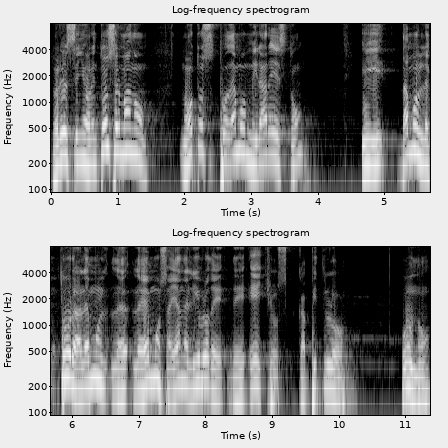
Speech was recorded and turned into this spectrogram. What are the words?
Gloria al Señor. Entonces, hermano, nosotros podemos mirar esto y damos lectura, leemos, allá en el libro de, de Hechos, capítulo 1.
